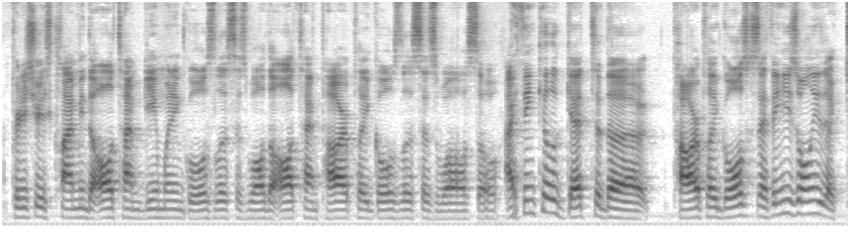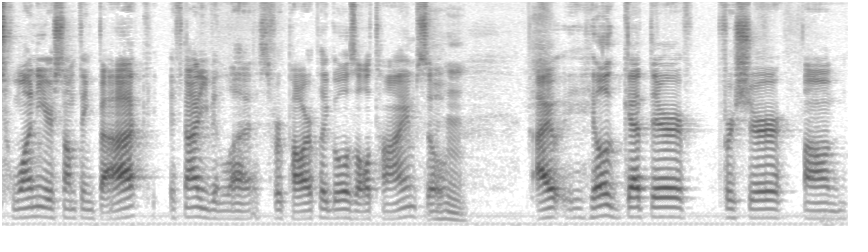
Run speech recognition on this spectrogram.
I'm pretty sure he's climbing the all-time game-winning goals list as well, the all-time power play goals list as well. So I think he'll get to the power play goals because I think he's only like 20 or something back, if not even less, for power play goals all time. So I he'll get there for sure. Um,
